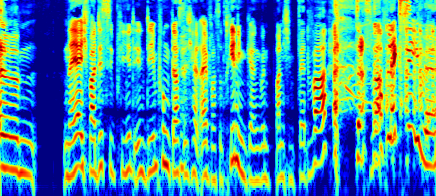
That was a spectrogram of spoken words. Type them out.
Ähm, naja, ich war diszipliniert in dem Punkt, dass ich halt einfach zum Training gegangen bin, wann ich im Bett war. Das war flexibel.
